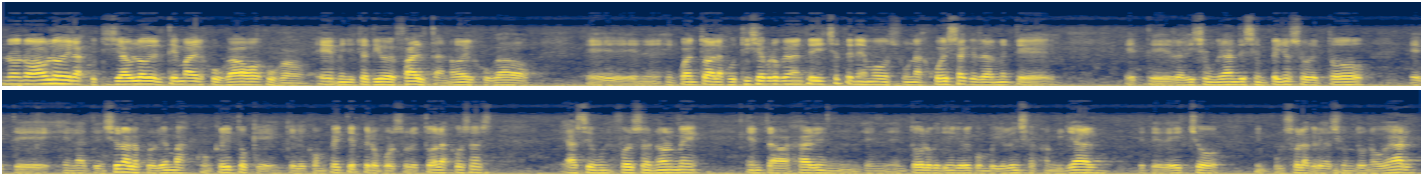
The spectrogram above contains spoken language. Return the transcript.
no, no hablo de la justicia, hablo del tema del juzgado, administrativo de falta, no del juzgado. En, cuanto a la justicia propiamente dicha, tenemos una jueza que realmente este, realiza un gran desempeño, sobre todo este, en la atención a los problemas concretos que, le compete, pero por sobre todas las cosas hace un esfuerzo enorme en trabajar en, todo lo que tiene que ver con violencia familiar. Este, de hecho, impulsó la creación de un hogar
